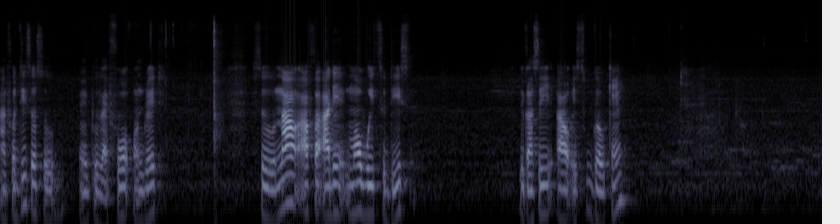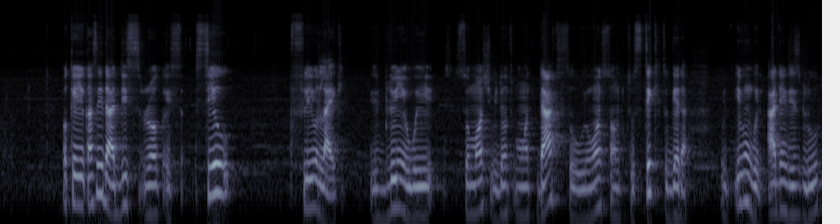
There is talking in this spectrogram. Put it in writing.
and for this also let me put like 400 so now after adding more weight to this you can see how it's working. Okay you can see that this rock is still feel like it's blowing away so much we don't want that. So we want some to stick together with, even with adding this glue.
